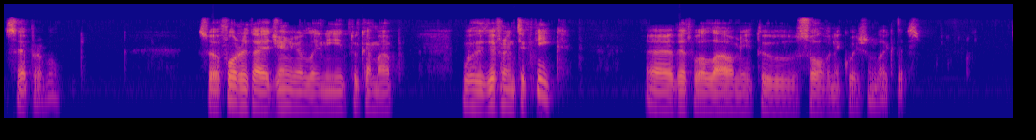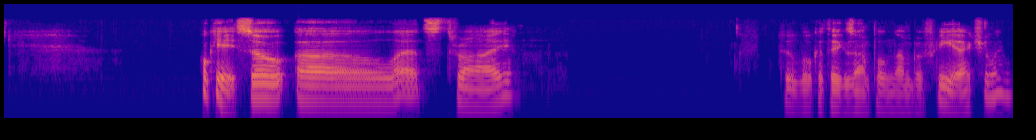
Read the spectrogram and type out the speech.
separable. So for it, I genuinely need to come up with a different technique uh, that will allow me to solve an equation like this. Okay, so uh, let's try to look at the example number three, actually.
